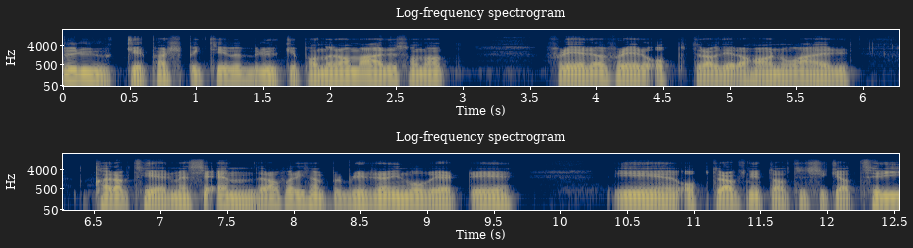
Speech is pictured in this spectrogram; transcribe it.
brukerperspektivet, brukerpanoramaet? Er det sånn at flere og flere oppdrag dere har nå, er karaktermessig endra? F.eks. blir dere involvert i, i oppdrag knytta til psykiatri,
